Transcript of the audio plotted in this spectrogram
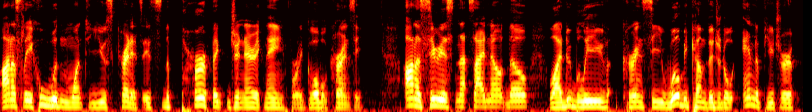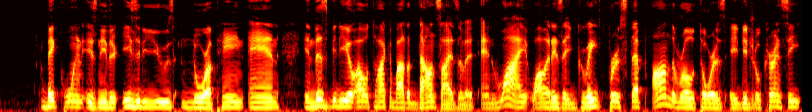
Honestly, who wouldn't want to use credits? It's the perfect generic name for a global currency. On a serious side note though, while I do believe currency will become digital in the future, Bitcoin is neither easy to use nor obtain and in this video I will talk about the downsides of it and why while it is a great first step on the road towards a digital currency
